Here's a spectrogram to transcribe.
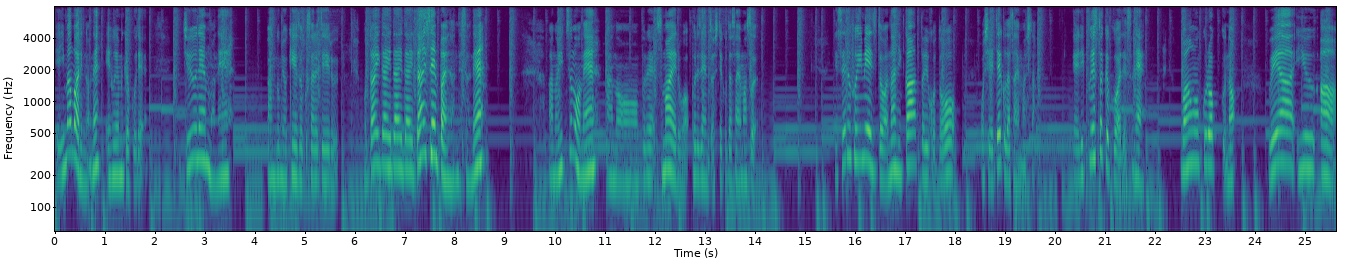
今治のね、FM 局で10年もね、番組を継続されている、もう大大大大大先輩なんですよね。あの、いつもね、あの、プレ、スマイルをプレゼントしてくださいます。セルフイメージとは何かということを教えてくださいました。えリクエスト曲はですね、ワンオクロックの Where You Are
